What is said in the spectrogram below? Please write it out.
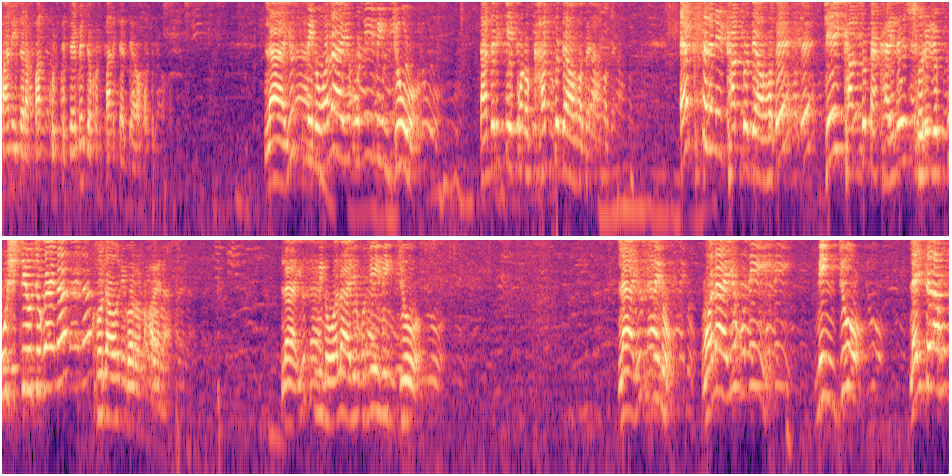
পানি তারা পান করতে চাইবে, যখন পানিটা দেওয়া হবে। তাদেরকে কোনো খাদ্য দেওয়া হবে না। এক শ্রেণির খাদ্য দেওয়া হবে। যেই খাদ্যটা খাইলে শরীরে পুষ্টিও যোগায় না খোদাও নিবারণ হয় না। লা ইউসমিনু ওয়ালা ইউগনি মিন জু লাইসা লাহুম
